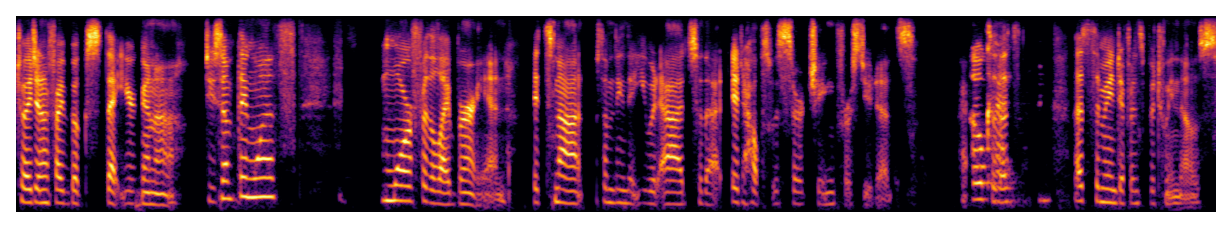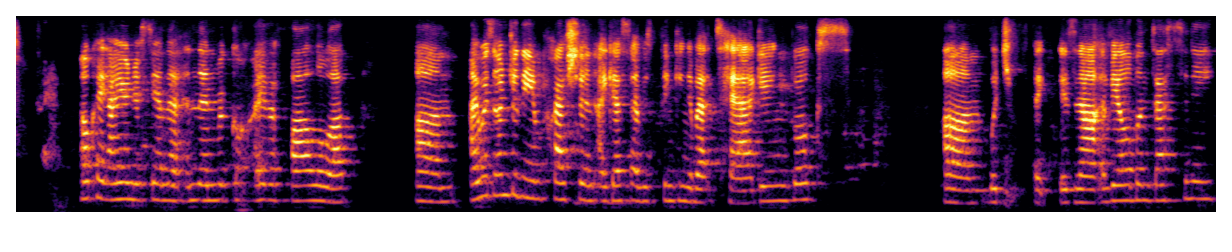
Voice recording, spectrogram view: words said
to identify books that you're gonna do something with more for the librarian. It's not something that you would add so that it helps with searching for students. So Okay. that's, that's the main difference between those. Okay, I understand that. And then I have a follow-up. Um, I was under the impression, I guess I was thinking about tagging books, um, which like, is not available in Destiny.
